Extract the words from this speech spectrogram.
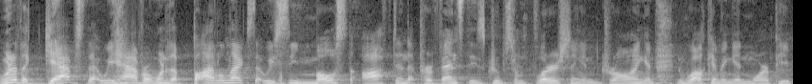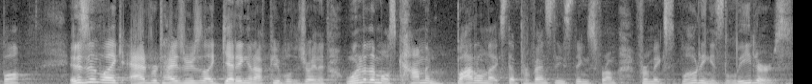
one of the gaps that we have or one of the bottlenecks that we see most often that prevents these groups from flourishing and growing and, and welcoming in more people it isn't like advertising, it isn't like getting enough people to join them. One of the most common bottlenecks that prevents these things from, from exploding is leaders.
